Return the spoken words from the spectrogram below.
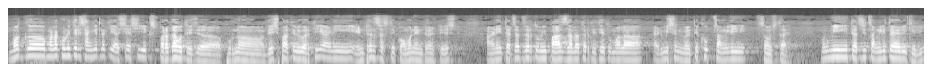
मग मला कोणीतरी सांगितलं की अशी अशी एक स्पर्धा होते ज- पूर्ण देश पातळीवरती आणि एंट्रन्स असते कॉमन एंट्रन्स टेस्ट. आणि त्याच्यात जर तुम्ही पास झाला तर तिथे तुम्हाला ॲडमिशन मिळते. खूप चांगली संस्था आहे. मग मी त्याची चांगली तयारी केली.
